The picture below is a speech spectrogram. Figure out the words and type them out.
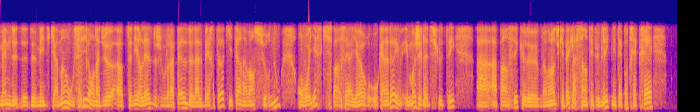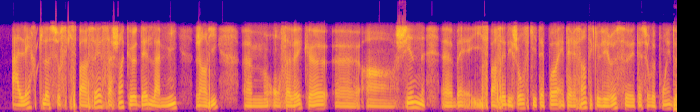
même de, de, médicaments aussi. On a dû obtenir l'aide, je vous le rappelle, de l'Alberta qui était en avance sur nous. On voyait ce qui se passait ailleurs au Canada et, et moi j'ai de la difficulté à, penser que le gouvernement du Québec, la santé publique, n'était pas très très alerte sur ce qui se passait, sachant que dès la mi-janvier, on savait que euh, en Chine, euh, ben, il se passait des choses qui n'étaient pas intéressantes et que le virus était sur le point de,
